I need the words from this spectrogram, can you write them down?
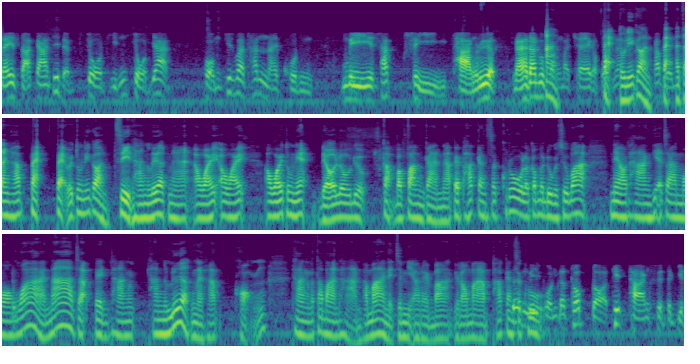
ในสถานการณ์ที่แบบโจทย์หินโจทย์ยาก ผมคิดว่าท่านนายพลมีสักสี่ทางเลือกนะท่านผู้ฟังอะมาแชร์กับผมแปะนะตรงนี้ก่อนครับแปะผมอาจารย์ครับแปะแปะไว้ตรงนี้ก่อนสี่ทางเลือกนะ เอาไว้เอาไว้ เอาไว้ตรงเนี้ยเดี๋ยวเราเดี๋ยวกลับมาฟังกันนะ ไปพักกันสักครู่แล้วก็มาดูกันซิว่าแนวทางที่อาจารย์มองว่าน่าจะเป็นทางทางเลือกนะครับ ของทางรัฐบาลทหารพม่าเนี่ยจะมีอะไรบ้างเดี๋ยวเรามาพักกันสัซึ่กงคมีรู่ผลกระทบต่อทิศทางเศรษฐกิจ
